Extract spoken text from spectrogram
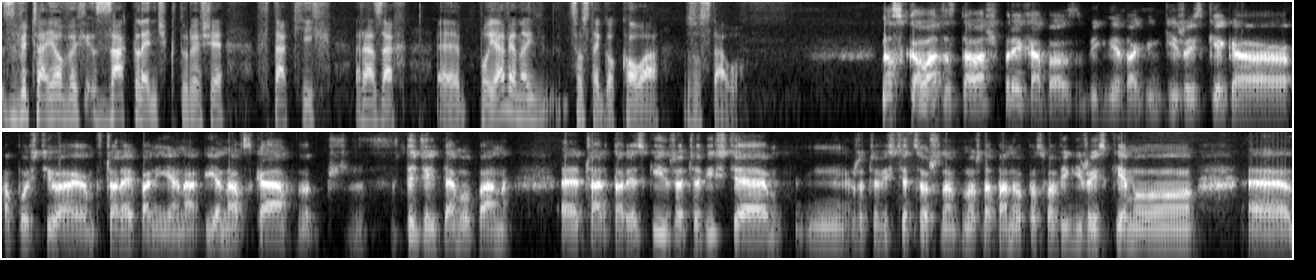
zwyczajowych zaklęć, które się w takich razach pojawia. No i co z tego koła zostało? No z koła została szprycha, bo Zbigniewa Giżyjskiego opuściła wczoraj pani Janowska, tydzień temu pan e, Czartoryski. Rzeczywiście, mm, rzeczywiście cóż, no, można panu posłowi Giżyjskiemu e,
